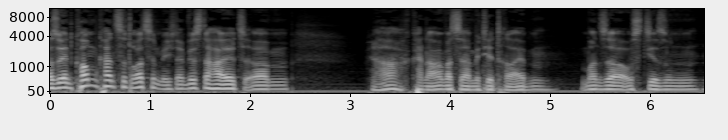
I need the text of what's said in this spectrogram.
Also entkommen kannst du trotzdem nicht. Dann wirst du halt, ähm, ja, keine Ahnung, was sie da mit dir treiben. Man sie aus dir so ein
